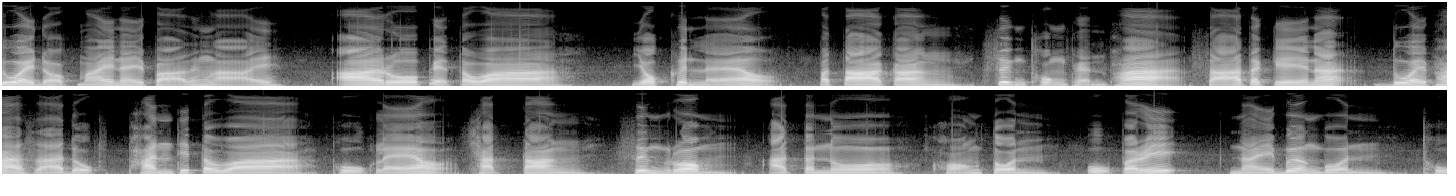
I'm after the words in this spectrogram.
ด้วยดอกไม้ในป่าทั้งหลาย อาโรเปตวา ยกขึ้นแล้ว ปตากัง ซึ่งธงแผ่นผ้า สาตะเกนะ ด้วยผ้าสาดก พันทิตวา ผูกแล้ว ฉัดตัง ซึ่งร่ม อัตโน ของตน อุปริในเบื้องบน ถู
